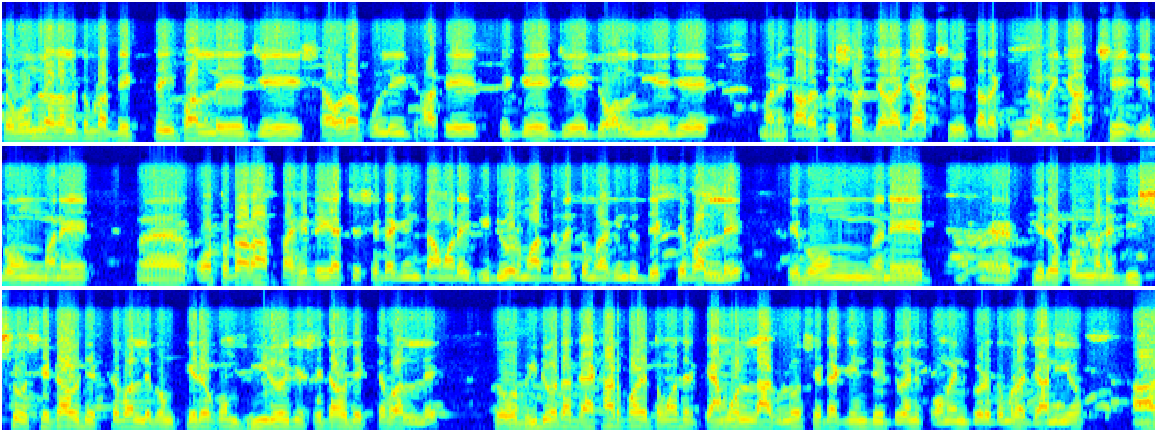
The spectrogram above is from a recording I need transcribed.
তো বন্ধুরা, তাহলে তোমরা দেখতেই পারলে যে শেওড়াপল্লি ঘাটে থেকে যে জল নিয়ে যে মানে তারকেশ্বর যারা যাচ্ছে, তারা কীভাবে যাচ্ছে এবং মানে কতটা রাস্তা হেঁটে যাচ্ছে সেটা কিন্তু আমার এই ভিডিওর মাধ্যমে তোমরা কিন্তু দেখতে পারলে এবং মানে কীরকম মানে দৃশ্য সেটাও দেখতে পারলে এবং কীরকম ভিড় হয়েছে সেটাও দেখতে পারলে। তো ভিডিওটা দেখার পরে তোমাদের কেমন লাগল সেটা কিন্তু একটুখানি কমেন্ট করে তোমরা জানিও। আর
